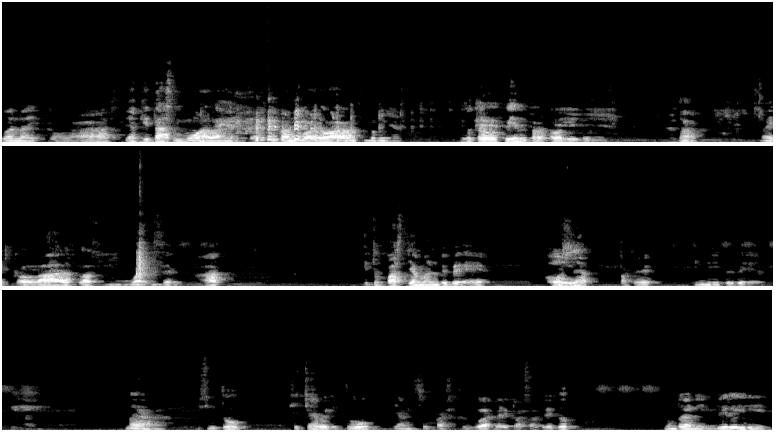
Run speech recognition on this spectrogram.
gua naik kelas, ya kita semua lah naik kelas, bukan gua doang sebenarnya. Gua terlalu pinter kalau gitu. Nah, naik kelas, kelas 2 SMA, itu pas zaman BBM. Oh. Maksudnya pakai ini BBM. Nah, di situ si cewek itu yang suka ke gua dari kelas 1 itu ngeberaniin diri.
